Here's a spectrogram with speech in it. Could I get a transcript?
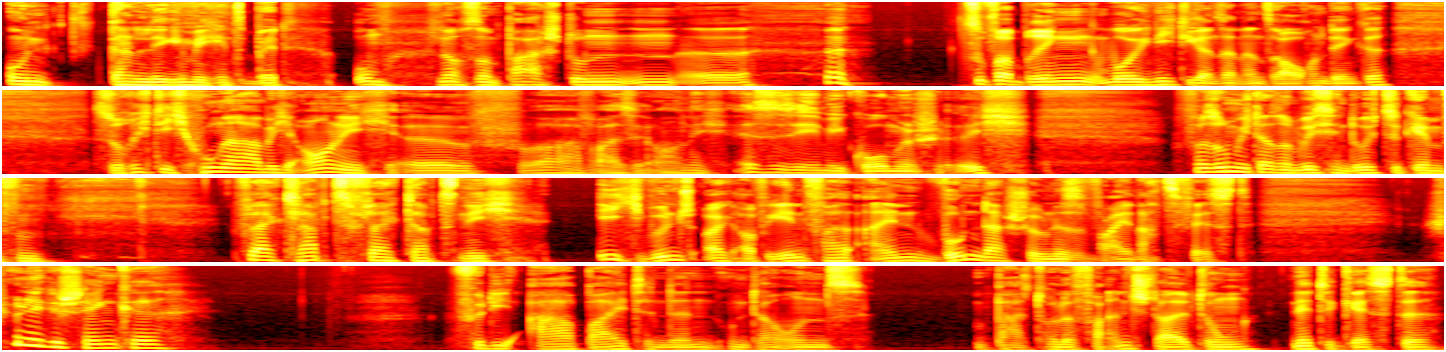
Und dann lege ich mich ins Bett, um noch so ein paar Stunden äh, zu verbringen, wo ich nicht die ganze Zeit ans Rauchen denke. So richtig Hunger habe ich auch nicht. Äh, weiß ich auch nicht. Es ist irgendwie komisch. Ich versuche mich da so ein bisschen durchzukämpfen. Vielleicht klappt es, vielleicht klappt es nicht. Ich wünsche euch auf jeden Fall ein wunderschönes Weihnachtsfest. Schöne Geschenke für die Arbeitenden unter uns. Ein paar tolle Veranstaltungen, nette Gäste.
